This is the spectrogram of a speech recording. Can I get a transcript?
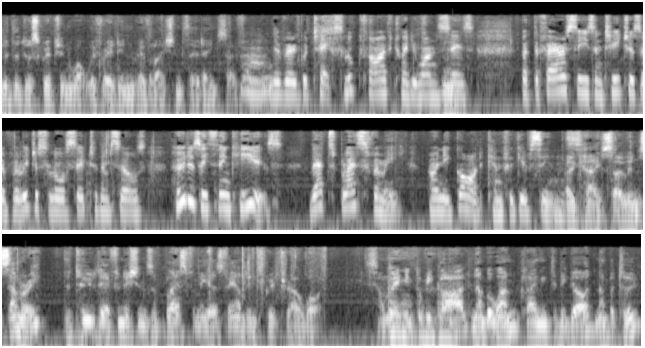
with the description of what we've read in Revelation 13 so far. Mm, they're very good texts. Luke 5:21 says, "But the Pharisees and teachers of religious law said to themselves, Who does he think he is? That's blasphemy. Only God can forgive sins." Okay, so in summary, the two definitions of blasphemy as found in Scripture are what? Claiming to be God, Number one, claiming to be God. Number two,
